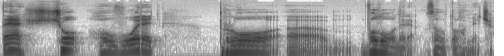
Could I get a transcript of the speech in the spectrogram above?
те, що говорять про е, володаря золотого м'яча.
